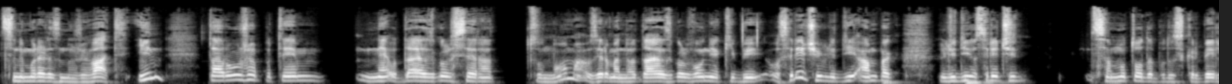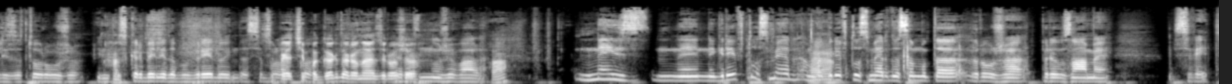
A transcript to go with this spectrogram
se ne more razmnoževati. In ta roža potem ne oddaja zgolj serotonoma, oziroma ne oddaja zgolj vonja, ki bi osrečil ljudi, ampak ljudi osreči samo to, da bodo skrbeli za to rožo in poskrbeli, da bo vredno in da se bo lahko. Če pa grdo ravna z rožo. Razmnoževala. Ne, iz, ne, ne gre v to smer, ampak ja. gre v to smer, da samo ta roža prevzame svet.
